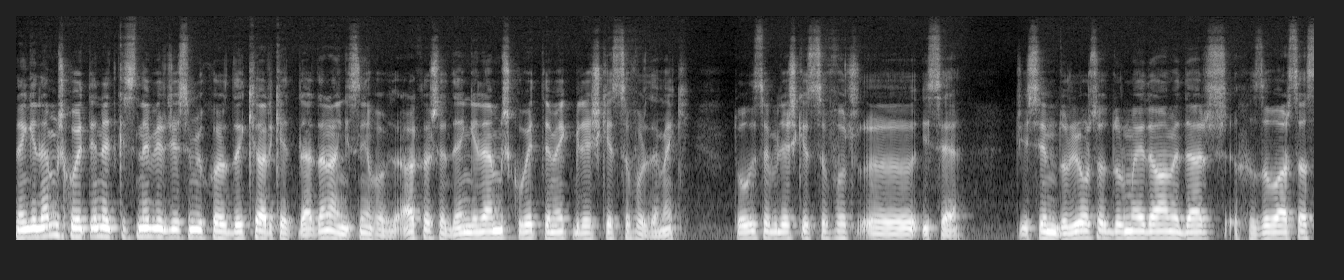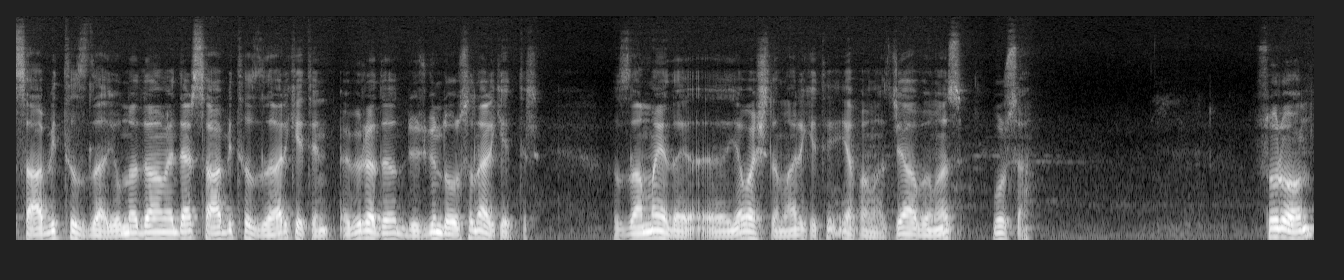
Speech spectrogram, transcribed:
Dengelenmiş kuvvetlerin etkisinde bir cisim yukarıdaki hareketlerden hangisini yapabilir? Arkadaşlar dengelenmiş kuvvet demek bileşke sıfır demek. Dolayısıyla bileşke sıfır e, ise Cisim duruyorsa durmaya devam eder. Hızı varsa sabit hızla yoluna devam eder. Sabit hızlı hareketin öbür adı düzgün doğrusal harekettir. Hızlanma ya da e, yavaşlama hareketi yapamaz. Cevabımız Bursa. Soru 10.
